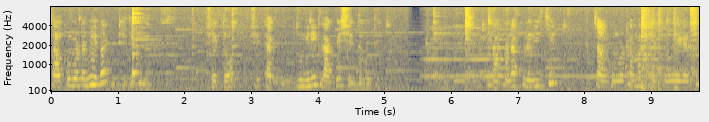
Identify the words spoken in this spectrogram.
চাল কুমড়োটা আমি এবার ঢেকে দিলাম, সেদ্ধ এক দু মিনিট লাগবে সেদ্ধ হতে। ঢাকনাটা খুলে দিচ্ছি, চাল কুমড়োটা আমার সেদ্ধ হয়ে গেছে।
